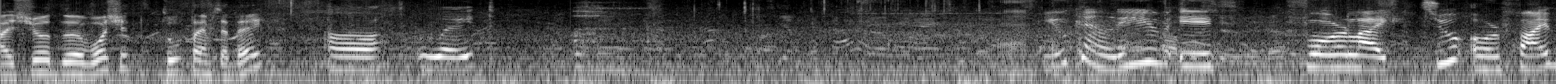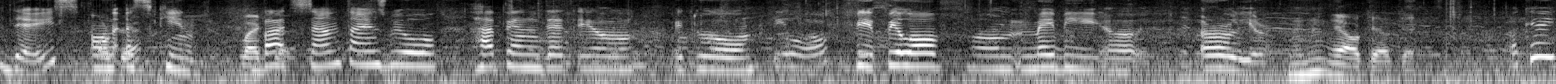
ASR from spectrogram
I should uh, wash it two times a day. Uh, wait. You can leave it for like two or five days on Okay. a skin. Like but that. sometimes will happen that it'll, it will peel off, peel off um, maybe uh, earlier. Mm-hmm. Yeah. Okay. Okay. Okay,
